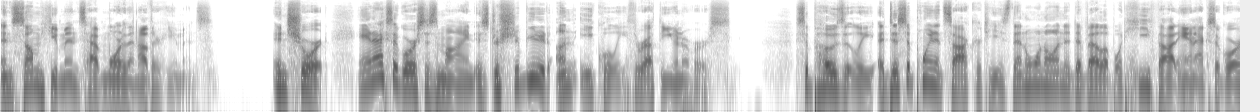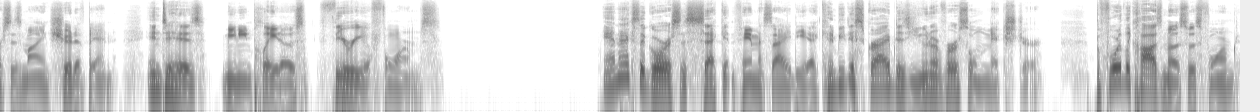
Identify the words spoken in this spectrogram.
and some humans have more than other humans. In short, Anaxagoras' mind is distributed unequally throughout the universe. Supposedly, a disappointed Socrates then went on to develop what he thought Anaxagoras' mind should have been, into his, meaning Plato's, theory of forms. Anaxagoras' second famous idea can be described as universal mixture. Before the cosmos was formed,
